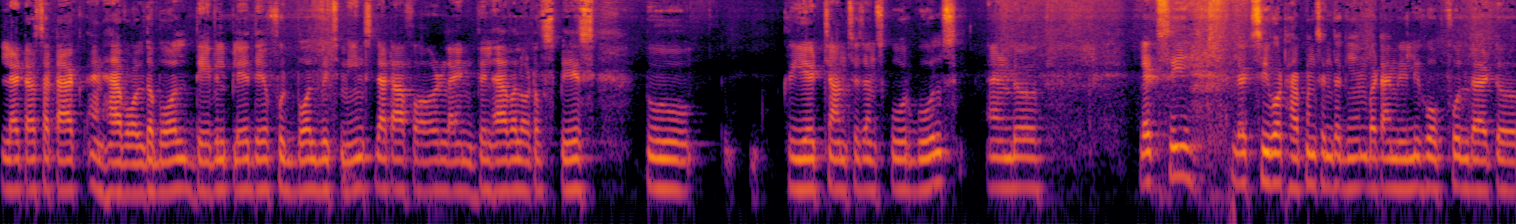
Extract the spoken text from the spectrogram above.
let us attack and have all the ball. They will play their football, which means that our forward line will have a lot of space to create chances and score goals and uh, let's see. Let's see what happens in the game but i'm really hopeful that uh,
